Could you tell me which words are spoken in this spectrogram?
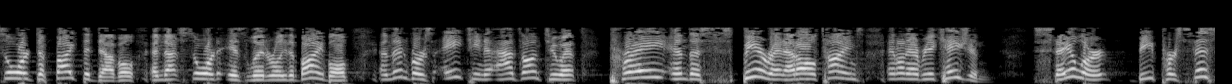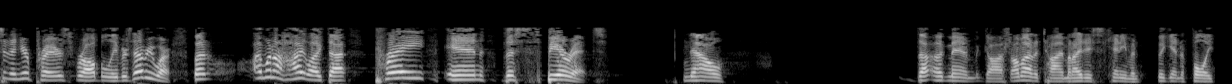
sword to fight the devil, and that sword is literally the Bible. And then verse 18, it adds on to it, pray in the Spirit at all times and on every occasion. Stay alert, be persistent in your prayers for all believers everywhere. But I want to highlight that. Pray in the Spirit. Now, the, uh, man, gosh, I'm out of time and I just can't even begin to fully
